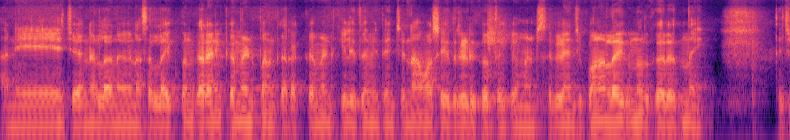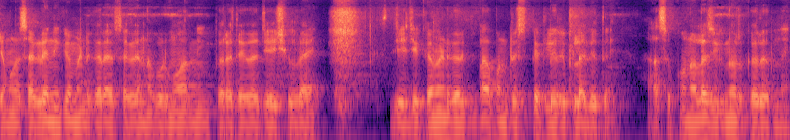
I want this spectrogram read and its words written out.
आणि चॅनलला नवीन असा लाईक पण करा आणि कमेंट पण करा. कमेंट केली तर मी त्यांचे नावासहित रीड करतो आहे कमेंट सगळ्यांची कोणाला इग्नोर करत नाही. त्याच्यामुळे सगळ्यांनी कमेंट करा. सगळ्यांना गुड मॉर्निंग परत एकदा जय शिवराय. जे जे कमेंट करतील त्याला आपण रिस्पेक्टली रिप्लाय देतो आहे असं कोणालाच इग्नोर करत नाही.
